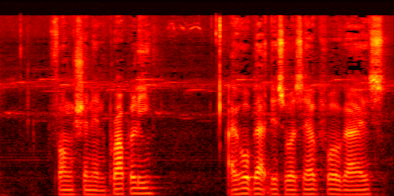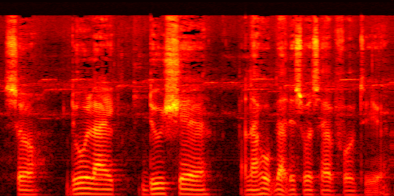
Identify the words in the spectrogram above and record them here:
functioning properly. I hope that this was helpful guys. So do like do share and i hope that this was helpful to you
